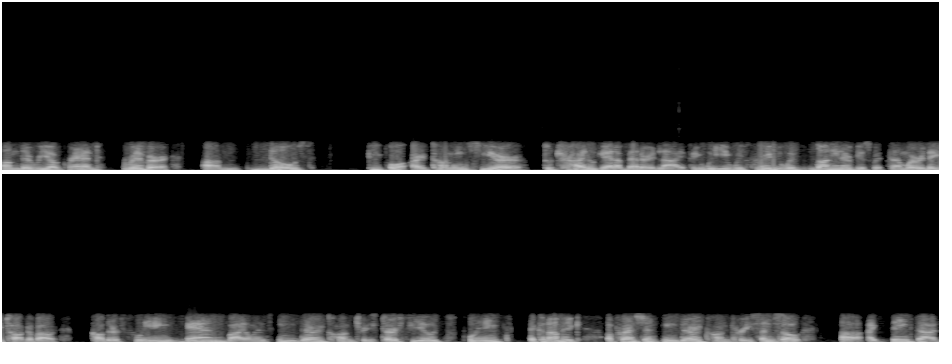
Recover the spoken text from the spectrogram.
on the Rio Grande River, um, those people are coming here to try to get a better life. We, we've, we've done interviews with them where they talk about how they're fleeing gang violence in their countries. They're fleeing economic oppression in their countries. And so uh, I think that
